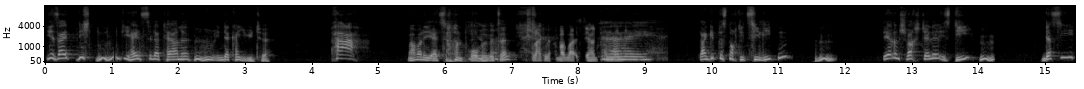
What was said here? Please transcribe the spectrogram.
Ihr seid nicht hm, hm, die hellste Laterne hm, hm, in der Kajüte. Pa. Machen wir eine Jetzornprobe, bitte. Schlag mir aber mal die Hand vom Mund. Dann gibt es noch die Ziliten. Hm. Deren Schwachstelle ist die, hm, dass sie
